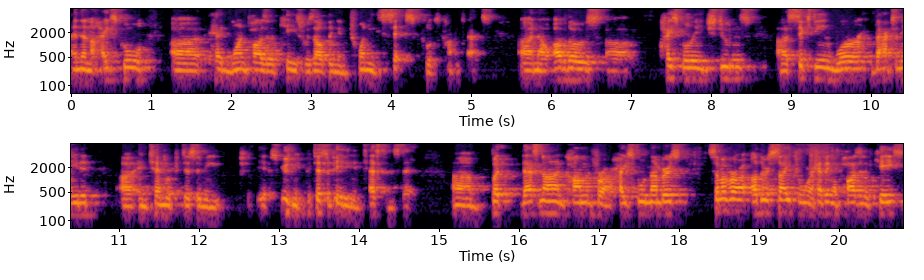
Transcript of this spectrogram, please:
And then the high school uh, had one positive case, resulting in 26 close contacts. Uh, now, of those uh, high school age students, uh, 16 were vaccinated uh, and 10 were participating excuse me, participating in tests instead. Um, but that's not uncommon for our high school numbers. Some of our other sites, when we're having a positive case,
